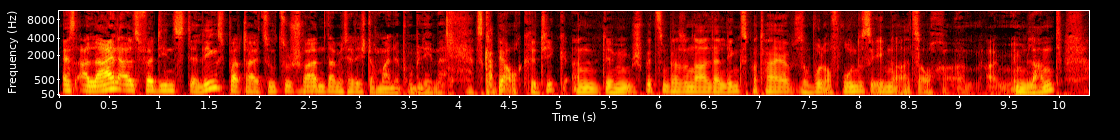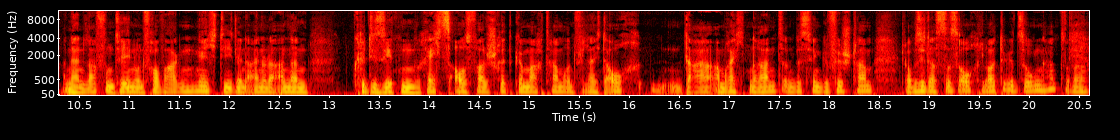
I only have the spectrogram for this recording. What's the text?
es allein als Verdienst der Linkspartei zuzuschreiben, damit hätte ich doch meine Probleme. Es gab ja auch Kritik an dem Spitzenpersonal der Linkspartei, sowohl auf Bundesebene als auch ähm, im Land, an Herrn Lafontaine und Frau Wagenknecht, die den ein oder anderen kritisierten Rechtsausfallschritt gemacht haben und vielleicht auch da am rechten Rand ein bisschen gefischt haben. Glauben Sie, dass das auch Leute gezogen hat? Oder?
